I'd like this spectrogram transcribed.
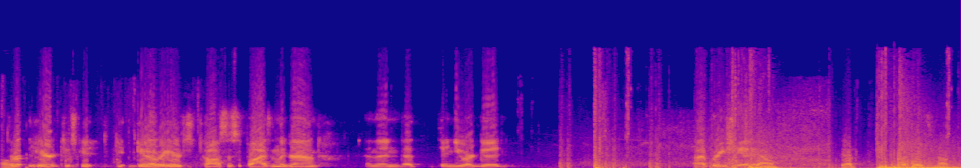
oh. here, just get, get get over here, just toss the supplies in the ground, and then that then you are good. I appreciate it. Down. Yep. Hopefully it's enough.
